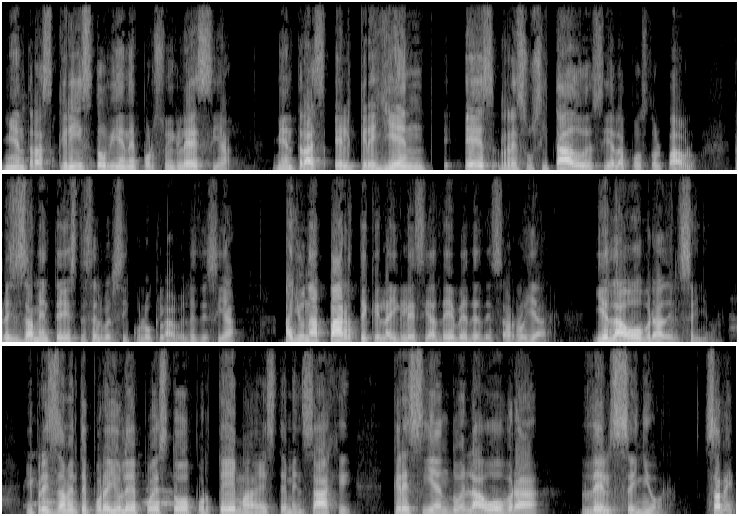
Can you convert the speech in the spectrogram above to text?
mientras Cristo viene por su iglesia, mientras el creyente es resucitado, decía el apóstol Pablo, precisamente este es el versículo clave, les decía, hay una parte que la iglesia debe de desarrollar y es la obra del Señor. Y precisamente por ello le he puesto por tema este mensaje, creciendo en la obra del Señor. ¿Sabe?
